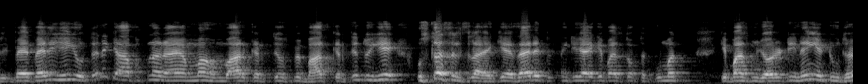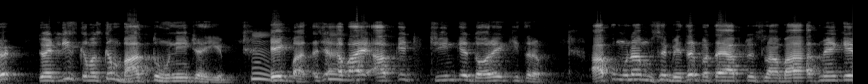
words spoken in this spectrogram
पहले यही होता है ना कि आप अपना राय अम्मा हमवार करते हैं उस पर बात करते हैं तो ये उसका सिलसिला है कि ज़ाहिर पीटीआई के पास तो हुकूमत के पास मेजोरिटी नहीं है टू थर्ड तो एटलीस्ट कम अज कम बात तो होनी चाहिए हम्म। एक बात अच्छा अब आए आपके चीन के दौरे की तरफ़ आपको मुना मुझसे बेहतर पता है आप तो इस्लामाबाद में कि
